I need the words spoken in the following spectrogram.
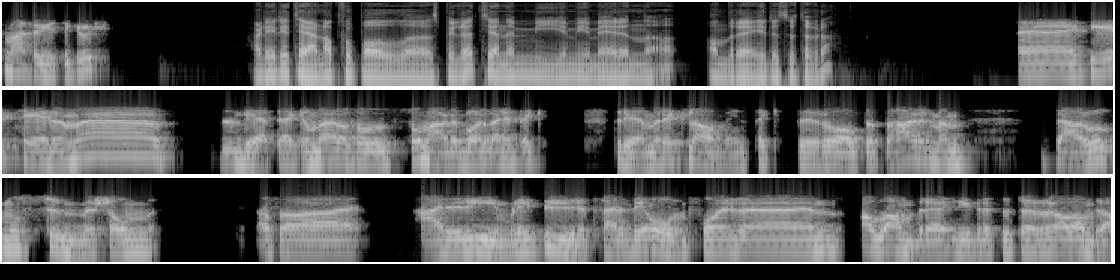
som er høyeste kurs. Er det irriterende at fotballspillere tjener mye, mye mer enn andre idrettsutøvere? Eh, irriterende vet jeg ikke om det er. Altså, sånn er det bare. Det er helt ekstreme reklameinntekter og alt dette her. Men det er jo noen summer som altså, er rimelig urettferdig overfor eh, alle andre idrettsutøvere og alle andre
